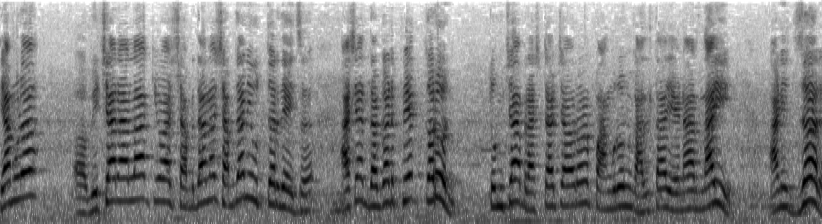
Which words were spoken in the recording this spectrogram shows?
त्यामुळं विचाराला किंवा शब्दांना शब्दांनी उत्तर द्यायचं. अशा दगडफेक करून तुमच्या भ्रष्टाचारावर पांघरून घालता येणार नाही. आणि जर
